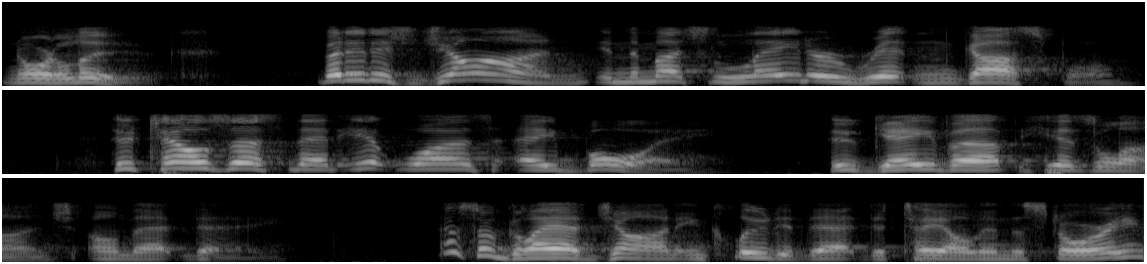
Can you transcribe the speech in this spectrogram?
nor Luke. But it is John in the much later written gospel who tells us that it was a boy who gave up his lunch on that day. I'm so glad John included that detail in the story,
